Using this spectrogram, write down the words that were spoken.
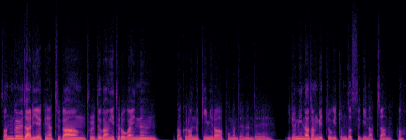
썬글 자리에 그냥 드강, 불드강이 들어가 있는 약간 그런 느낌이라 보면 되는데 이름이나 장비 쪽이 좀 더 쓰기 낫지 않을까?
